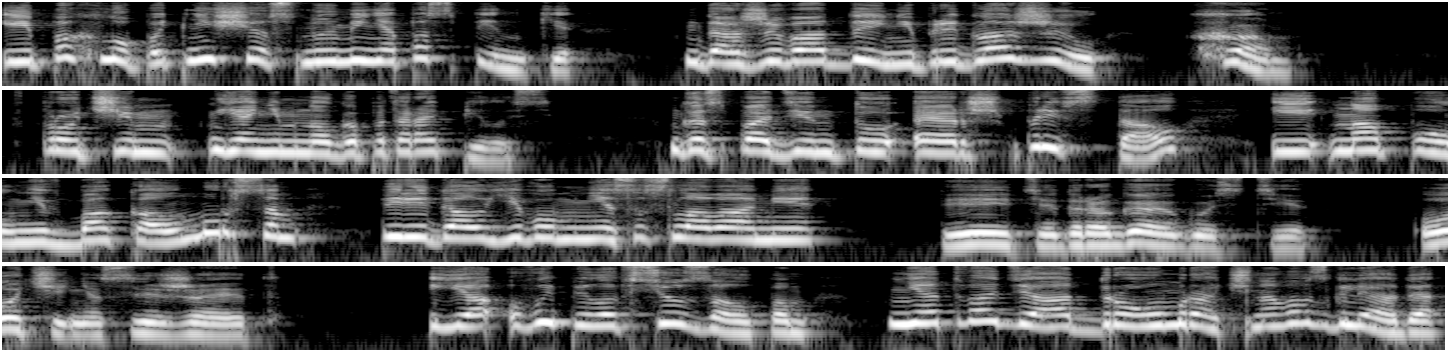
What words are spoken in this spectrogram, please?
и похлопать несчастную меня по спинке. Даже воды не предложил. Хам. Впрочем, я немного поторопилась. Господин Туэрш привстал и, наполнив бокал мурсом, передал его мне со словами «Пейте, дорогая гостья, очень освежает». Я выпила все залпом, не отводя от дроу мрачного взгляда,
